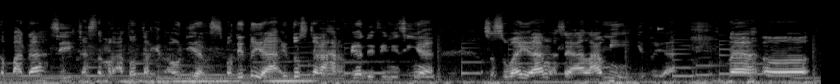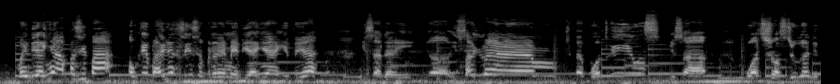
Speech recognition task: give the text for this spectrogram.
kepada si customer atau target audience. Seperti itu ya. Itu secara harfiah definisinya sesuai yang saya alami gitu ya. Nah, uh, medianya apa sih Pak? Oke banyak sih sebenarnya medianya gitu ya bisa dari uh, Instagram kita buat reels bisa buat shorts juga di,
